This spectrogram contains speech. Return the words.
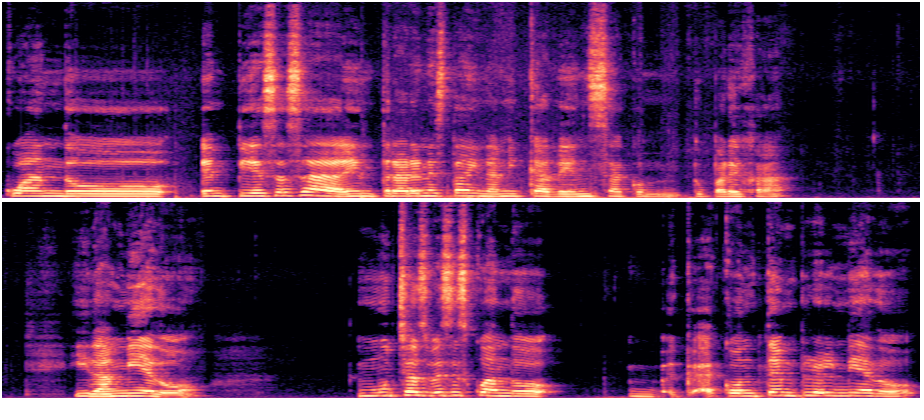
cuando empiezas a entrar en esta dinámica densa con tu pareja y da miedo, muchas veces cuando contemplo el miedo,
